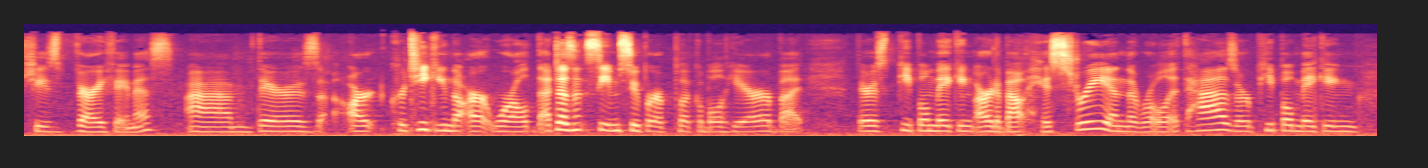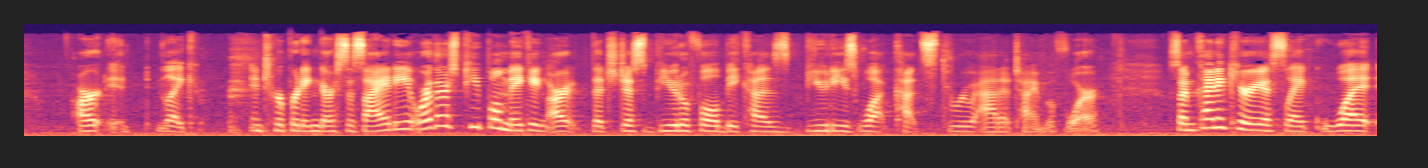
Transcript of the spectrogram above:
she's very famous. Um, there's art critiquing the art world. That doesn't seem super applicable here, but there's people making art about history and the role it has, or people making art like interpreting their society, or there's people making art that's just beautiful because beauty's what cuts through at a time before. So I'm kind of curious, like, what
